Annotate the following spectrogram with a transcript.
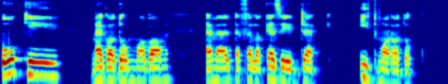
Oké, megadom magam, emelte fel a kezét Jack. Itt maradok.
